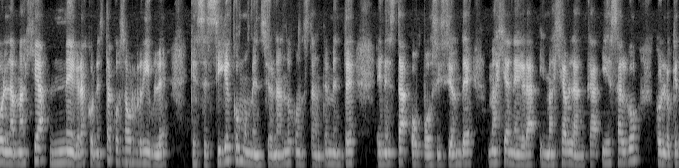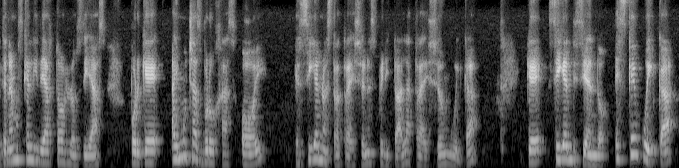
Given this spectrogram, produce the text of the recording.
con la magia negra, con esta cosa horrible que se sigue como mencionando constantemente en esta oposición de magia negra y magia blanca, y es algo con lo que tenemos que lidiar todos los días, porque hay muchas brujas hoy que siguen nuestra tradición espiritual, la tradición Wicca, que siguen diciendo, es que Wicca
